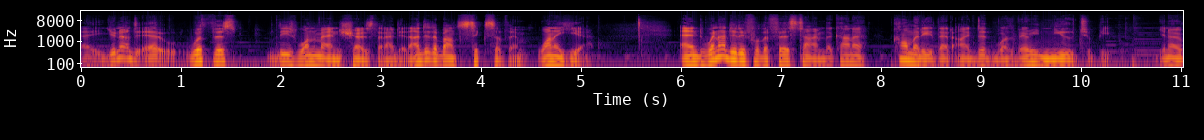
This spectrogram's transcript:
Uh, you know, uh, with this these one man shows that I did, I did about six of them, one a year. And when I did it for the first time, the kind of comedy that I did was very new to people. You know,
